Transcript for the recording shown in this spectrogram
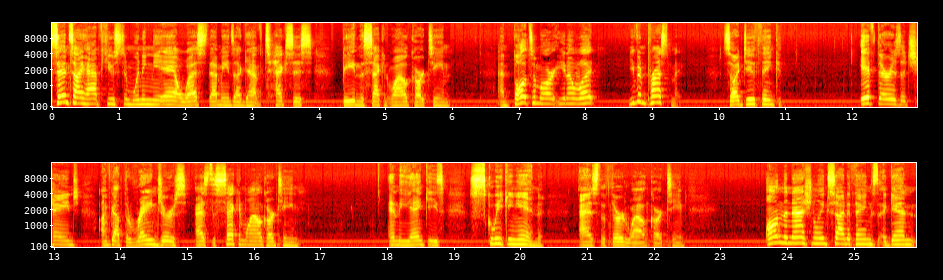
Since I have Houston winning the AL West, that means I have Texas being the second wild card team. And Baltimore, you know what? You've impressed me. So I do think if there is a change, I've got the Rangers as the second wild card team and the Yankees squeaking in as the third wild card team. On the National League side of things, again,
